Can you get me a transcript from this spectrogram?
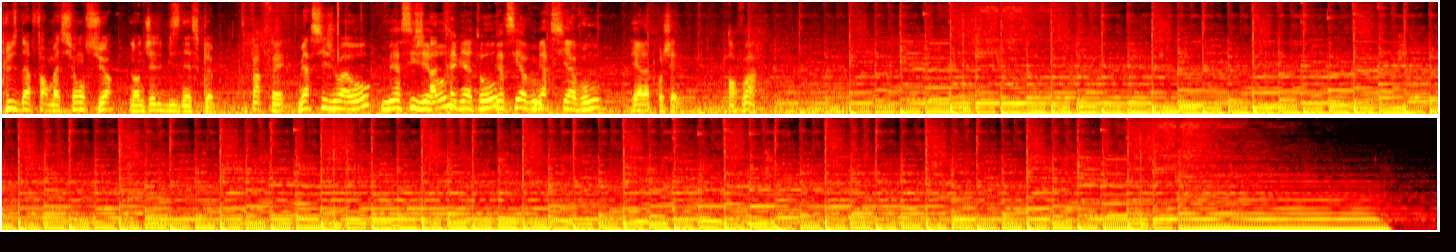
plus d'informations sur l'Angel Business Club. Parfait. Merci Joao. Merci Jérôme. À très bientôt. Merci à vous. Merci à vous et à la prochaine. Au revoir.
